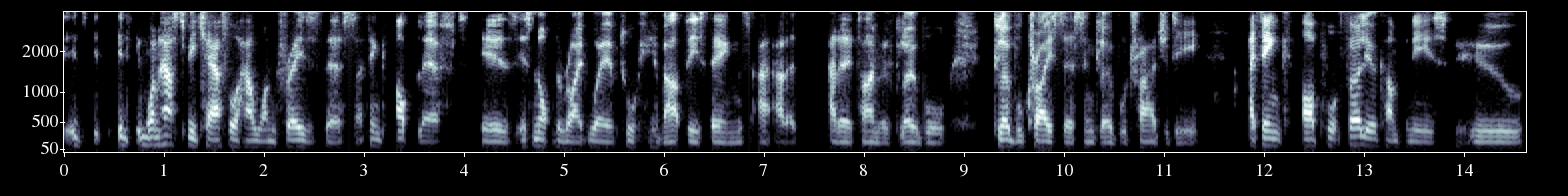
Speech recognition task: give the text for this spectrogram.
it, it, it, one has to be careful how one phrases this. I think uplift is is not the right way of talking about these things at, at a at a time of global global crisis and global tragedy. I think our portfolio companies who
